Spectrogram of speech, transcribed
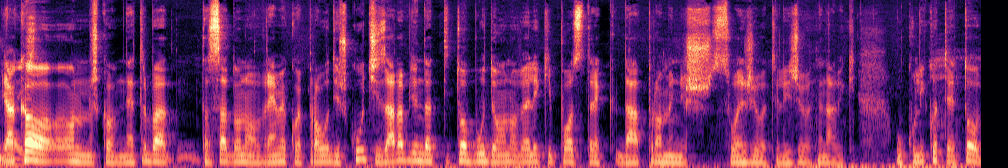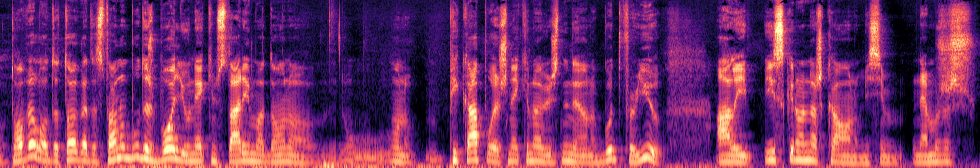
Ja Da, kao, ono, kao, ne treba da sad ono vreme koje provodiš kući zarabljen da ti to bude ono veliki podstrek da promeniš svoj život ili životne navike. Ukoliko te je to dovelo do toga da stvarno budeš bolji u nekim stvarima, da ono, ono pick upuješ neke nove vještine, ono, good for you. Ali iskreno, znaš, kao ono, mislim, ne možeš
